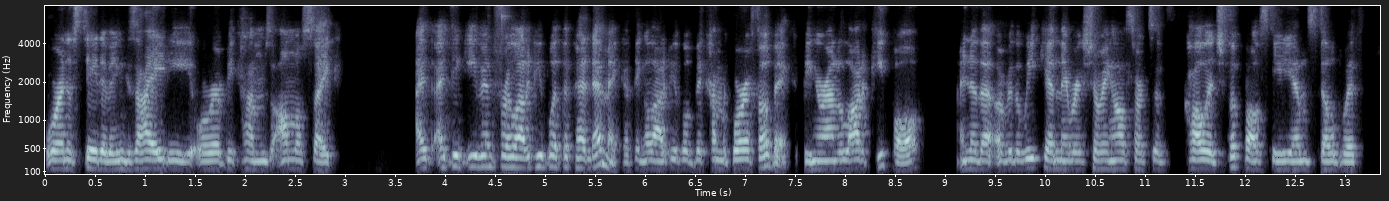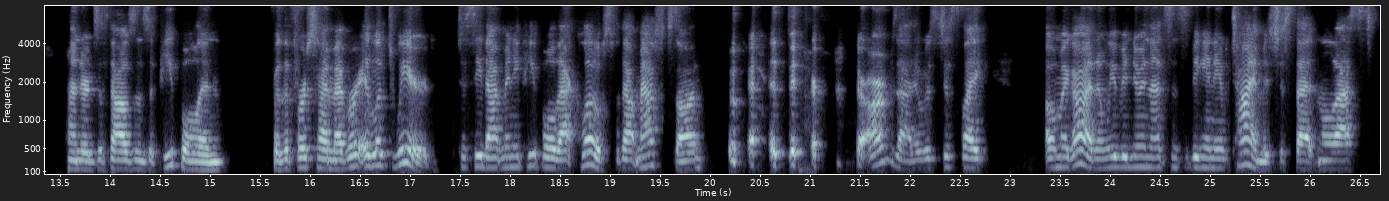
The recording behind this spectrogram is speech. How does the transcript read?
or in a state of anxiety or it becomes almost like I, I, think even for a lot of people with the pandemic, I think a lot of people become agoraphobic, being around a lot of people. I know that over the weekend they were showing all sorts of college football stadiums filled with hundreds of thousands of people. And for the first time ever, it looked weird to see that many people that close without masks on, their, their arms out. It was just like oh my God. And we've been doing that since the beginning of time. It's just that in the last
